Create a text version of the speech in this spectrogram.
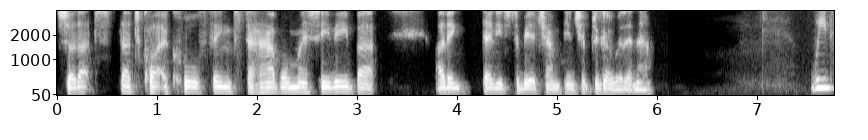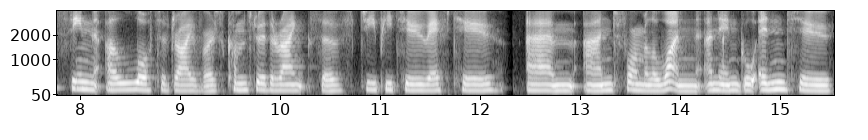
So that's that's quite a cool thing to have on my cv but i think there needs to be a championship to go with it now. We've seen a lot of drivers come through the ranks of GP2, F2, um, and Formula One, and then go into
